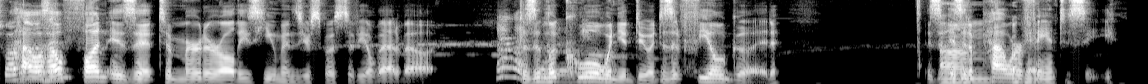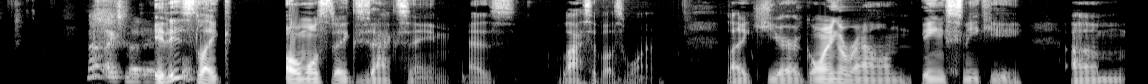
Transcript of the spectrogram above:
Twelve How how in? fun is it to murder all these humans you're supposed to feel bad about? Matt likes Does it look cool people. when you do it? Does it feel good? Is, is it a Um, power okay. fantasy? Matt likes murdering. It people. is like almost the exact same as Last of Us One. Like you're going around being sneaky, um,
